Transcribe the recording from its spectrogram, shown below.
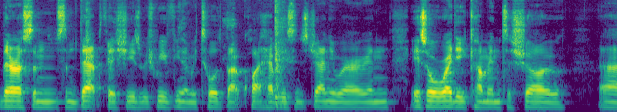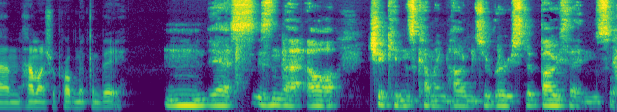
there are some some depth issues which we've you know we talked about quite heavily since January, and it's already coming to show um, how much of a problem it can be. Mm, yes, isn't that our chickens coming home to roost at both ends of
